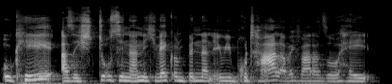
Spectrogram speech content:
okay, also ich stoße ihn dann nicht weg und bin dann irgendwie brutal, aber ich war dann so, hey,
